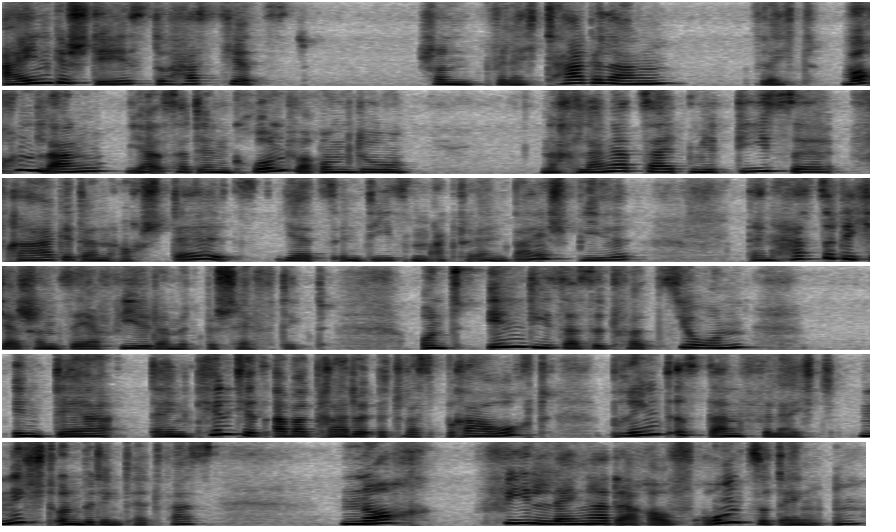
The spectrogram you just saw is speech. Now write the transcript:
eingestehst, du hast jetzt schon vielleicht tagelang, vielleicht wochenlang, ja, es hat ja einen Grund, warum du nach langer Zeit mir diese Frage dann auch stellst, jetzt in diesem aktuellen Beispiel, dann hast du dich ja schon sehr viel damit beschäftigt. Und in dieser Situation, in der dein Kind jetzt aber gerade etwas braucht, bringt es dann vielleicht nicht unbedingt etwas, noch viel länger darauf rumzudenken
